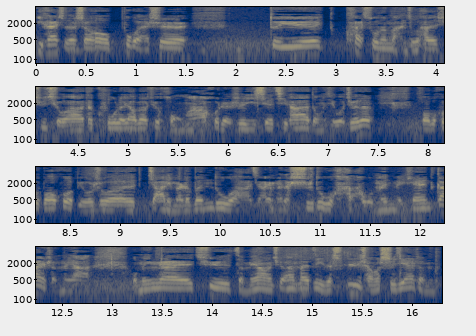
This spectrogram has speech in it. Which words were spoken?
一开始的时候，不管是。对于快速的满足他的需求啊，他哭了要不要去哄啊，或者是一些其他的东西，我觉得包括包括比如说家里面的温度啊，家里面的湿度啊，我们每天干什么呀？我们应该去怎么样去安排自己的日程时间什么的？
